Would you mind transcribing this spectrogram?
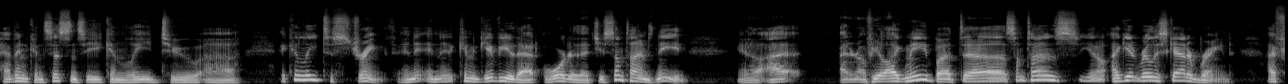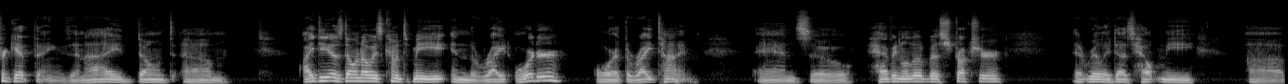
having consistency can lead to uh, it can lead to strength and, and it can give you that order that you sometimes need. You know, I I don't know if you're like me, but uh, sometimes you know I get really scatterbrained. I forget things and I don't. Um, ideas don't always come to me in the right order or at the right time. And so having a little bit of structure that really does help me uh,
